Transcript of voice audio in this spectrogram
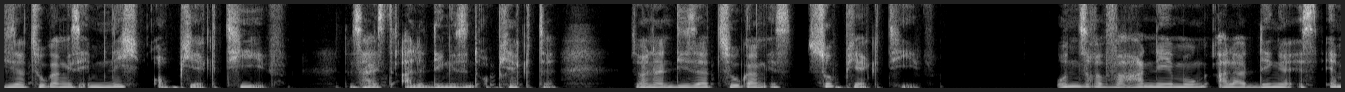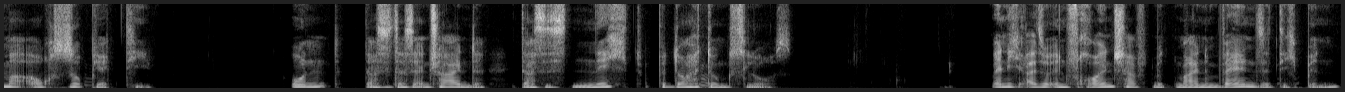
Dieser Zugang ist eben nicht objektiv. Das heißt, alle Dinge sind Objekte, sondern dieser Zugang ist subjektiv. Unsere Wahrnehmung aller Dinge ist immer auch subjektiv. Und, das ist das Entscheidende, das ist nicht bedeutungslos. Wenn ich also in Freundschaft mit meinem Wellensittich bin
